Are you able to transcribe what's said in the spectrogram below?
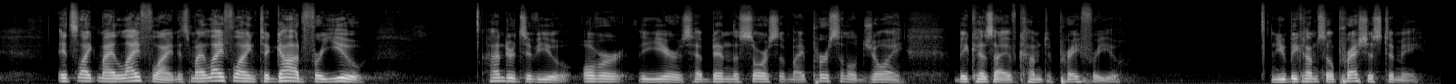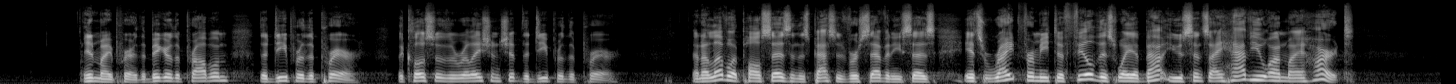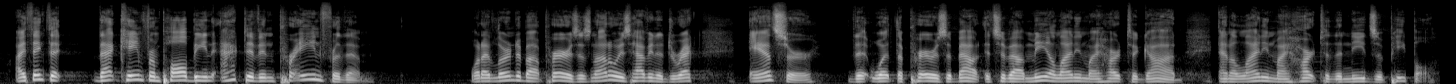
It's like my lifeline. It's my lifeline to God for you. Hundreds of you over the years have been the source of my personal joy because I have come to pray for you. You become so precious to me in my prayer. The bigger the problem, the deeper the prayer. The closer the relationship, the deeper the prayer. And I love what Paul says in this passage, verse 7. He says, It's right for me to feel this way about you since I have you on my heart. I think that that came from Paul being active in praying for them. What I've learned about prayers is it's not always having a direct answer that what the prayer is about. It's about me aligning my heart to God and aligning my heart to the needs of people.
